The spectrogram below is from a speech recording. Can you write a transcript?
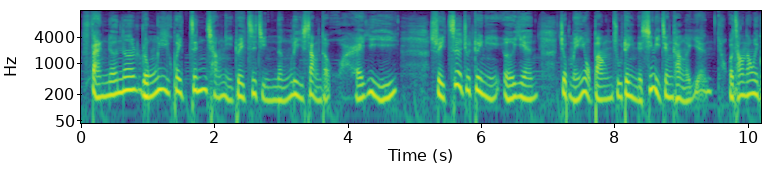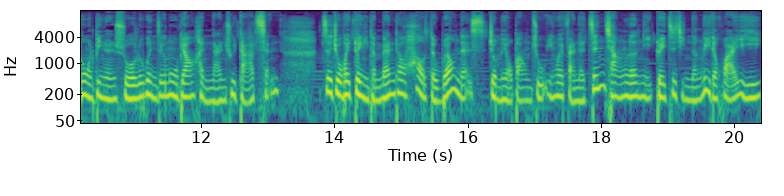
反而呢容易会增强你对自己能力上的怀疑，所以这就对你而言就没有帮助。对你的心理健康而言，我常常会跟我的病人说，如果你这个目标很难去达成，这就会对你的 mental health 的 wellness 就没有帮助，因为反而增强了你对自己能力的怀疑，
